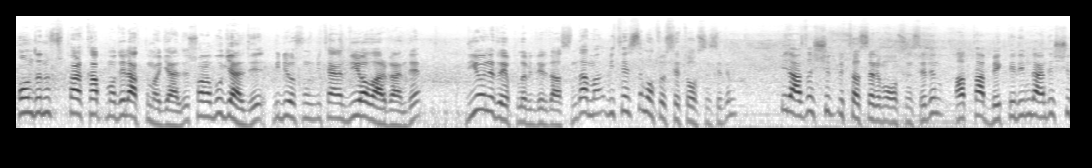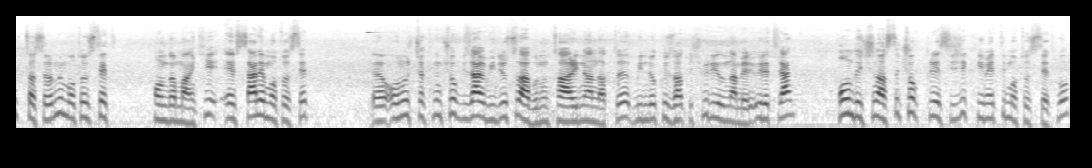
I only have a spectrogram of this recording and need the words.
Honda'nın Super Cup modeli aklıma geldi. Sonra bu geldi. Biliyorsunuz bir tane Dio var bende. Dio ile de yapılabilirdi aslında ama vitesli motosiklet olsun istedim. Biraz da şık bir tasarım olsun istedim. Hatta beklediğimden de şık tasarımlı motosiklet Honda Monkey. Efsane motosiklet. Ee, Onur Çakı'nın çok güzel bir videosu var bunun tarihini anlattığı. 1961 yılından beri üretilen Honda için aslında çok prestijli, kıymetli motosiklet bu.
